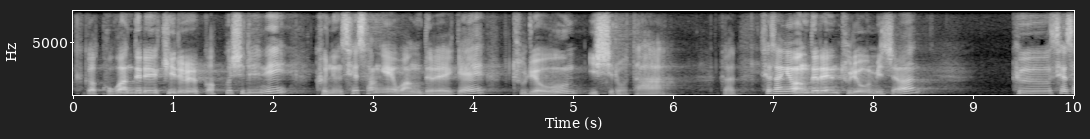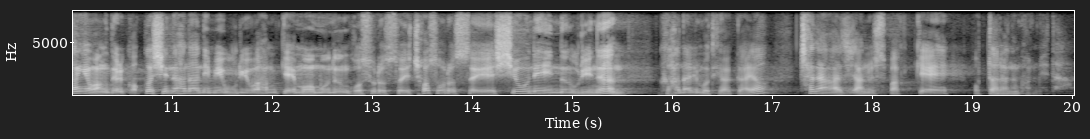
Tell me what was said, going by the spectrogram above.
그가 고관들의 길을 꺾으시리니 그는 세상의 왕들에게 두려움이시로다. 그러니까 세상의 왕들에는 두려움이지만 그 세상의 왕들을 꺾으시는 하나님이 우리와 함께 머무는 곳으로서의 처소로서의 시온에 있는 우리는 그 하나님 어떻게 할까요? 찬양하지 않을 수밖에 없다라는 겁니다.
